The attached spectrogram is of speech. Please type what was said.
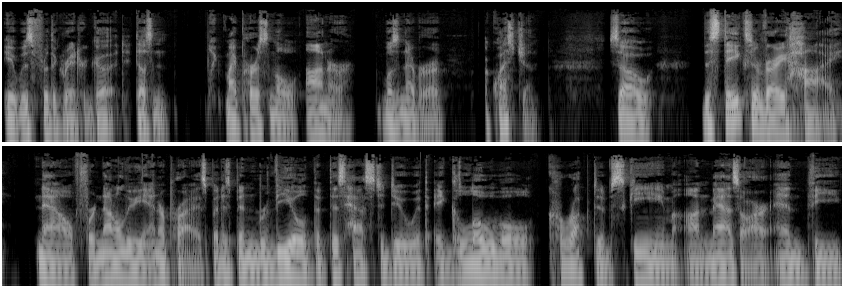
It was for the greater good. It doesn't, like, my personal honor was never a, a question. So the stakes are very high now for not only the enterprise, but it's been revealed that this has to do with a global corruptive scheme on Mazar and the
